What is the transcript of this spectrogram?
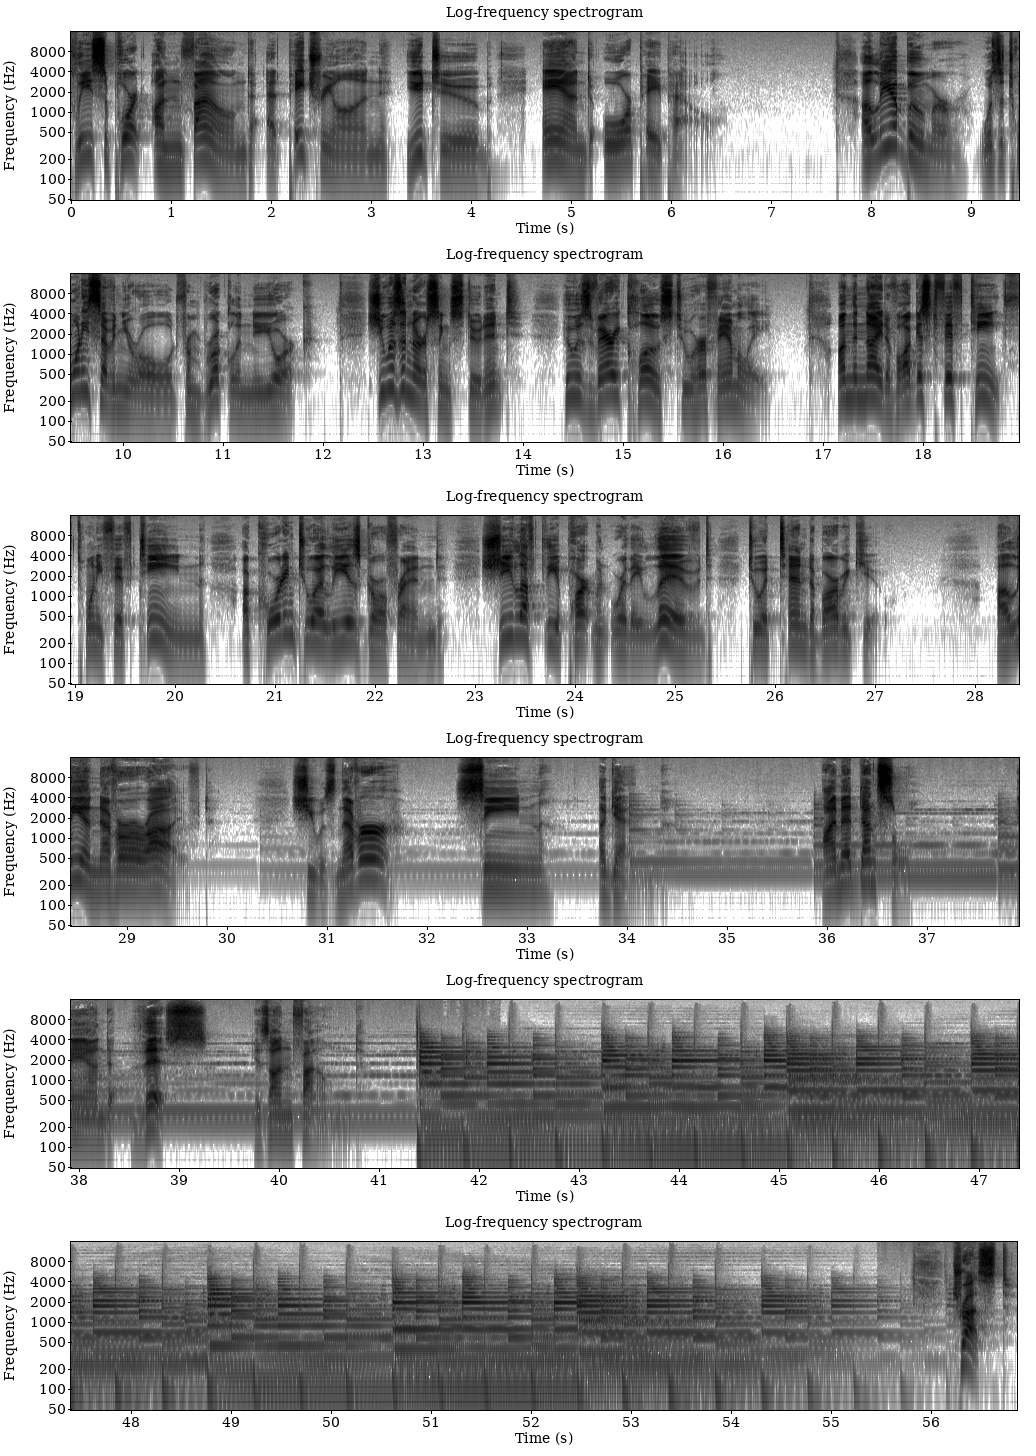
please support Unfound at Patreon, YouTube, and or PayPal. Aliyah Boomer was a 27-year-old from Brooklyn, New York. She was a nursing student who was very close to her family. On the night of August 15th, 2015, according to Aliyah's girlfriend, she left the apartment where they lived to attend a barbecue. Aliyah never arrived. She was never seen again. I'm Ed Densel, and this is Unfound. Trust.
